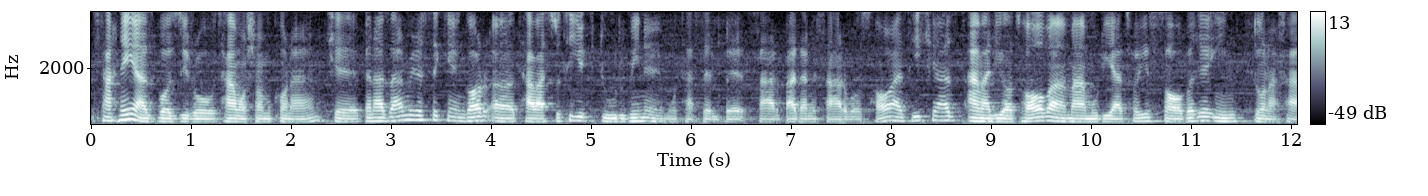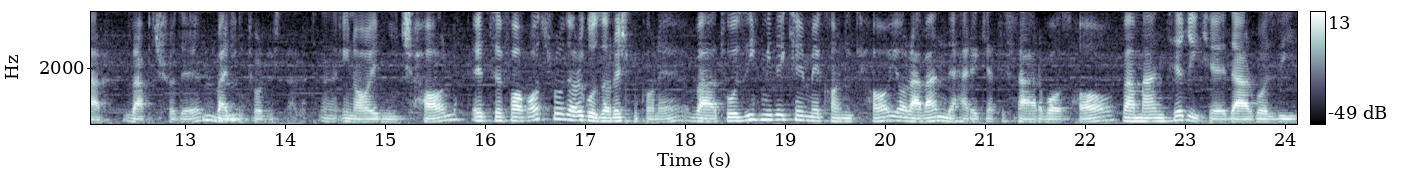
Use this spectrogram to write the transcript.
صحنه از بازی رو تماشا می‌کنن که به نظر می‌رسه که انگار توسط یک دوربین متصل به سر بدن سربازها از یکی از عملیات ها و معمولیت های سابق این دو نفر ضبط شده ولی اینطور نیست این آقای میچال اتفاقات رو داره گزارش می‌کنه و توضیح میده که مکانیک ها یا روند حرکت سربازها و منطقی که در بازی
